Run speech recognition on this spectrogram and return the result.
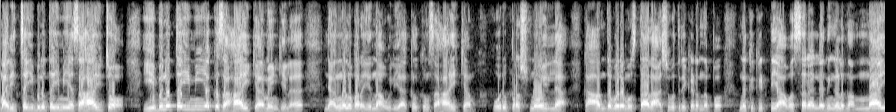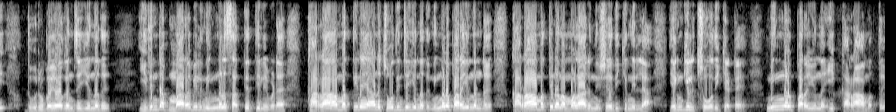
മരിച്ച ഇബിനു തൈമിയെ സഹായിച്ചോ? ഇബിനു തൈമിയക്ക് സഹായിക്കാമെങ്കിൽ ഞങ്ങൾ പറയുന്ന ഔലിയാക്കൾക്കും സഹായിക്കാം. ഒരു പ്രശ്നവും ഇല്ല. കാന്തപുരം ഉസ്താദ് ആശുപത്രി കിടന്നപ്പോൾ നിങ്ങൾക്ക് കിട്ടിയ അവസരമല്ലേ നിങ്ങൾ നന്നായി ദുരുപയോഗം ചെയ്യുന്നത്? ഇതിന്റെ മറവിൽ നിങ്ങൾ സത്യത്തിൽ ഇവിടെ കറാമത്തിനെയാണ് ചോദ്യം ചെയ്യുന്നത്. നിങ്ങൾ പറയുന്നുണ്ട് കറാമത്തിനെ നമ്മളാരും നിഷേധിക്കുന്നില്ല. എങ്കിൽ ചോദിക്കട്ടെ നിങ്ങൾ പറയുന്ന ഈ കറാമത്ത്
